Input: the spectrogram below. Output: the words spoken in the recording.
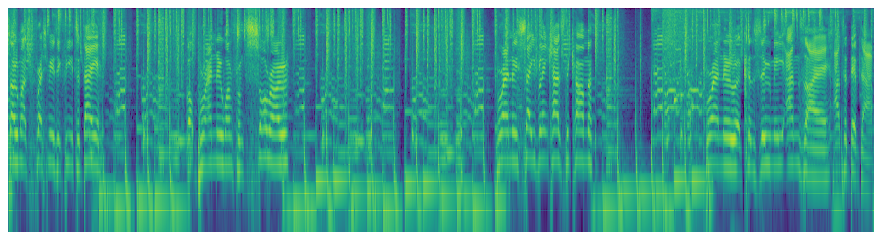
So much fresh music for you today. Got brand new one from Sorrow. Brand new save link has to come. Brand new Kazumi Anzai out to Dip Dap.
